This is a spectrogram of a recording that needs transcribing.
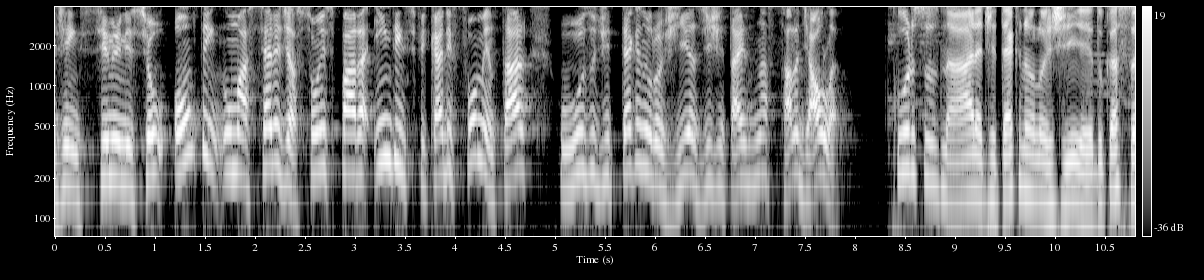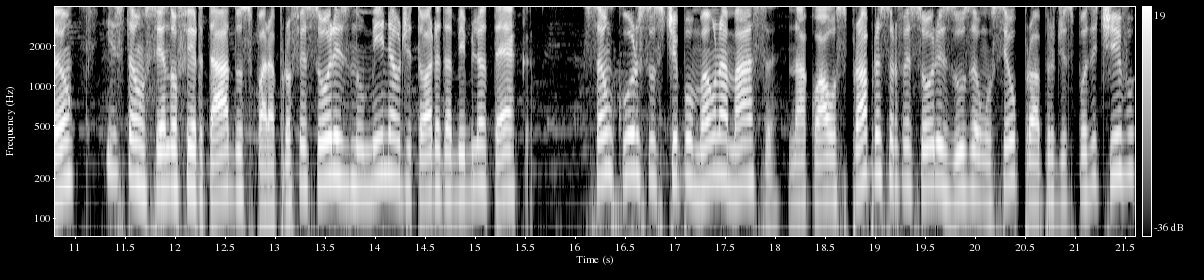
de Ensino iniciou ontem uma série de ações para intensificar e fomentar o uso de tecnologias digitais na sala de aula. Cursos na área de tecnologia e educação estão sendo ofertados para professores no mini auditório da biblioteca. São cursos tipo mão na massa, na qual os próprios professores usam o seu próprio dispositivo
